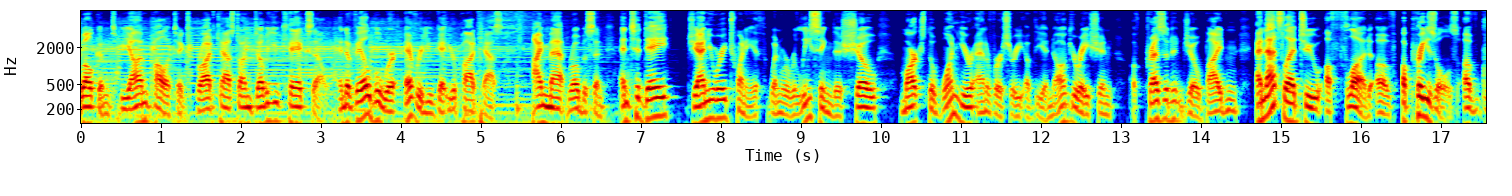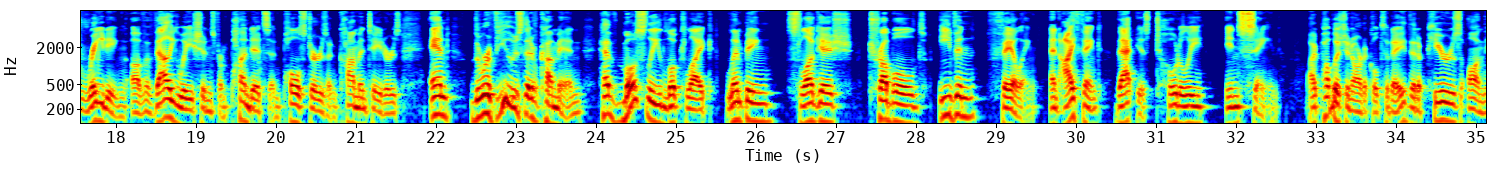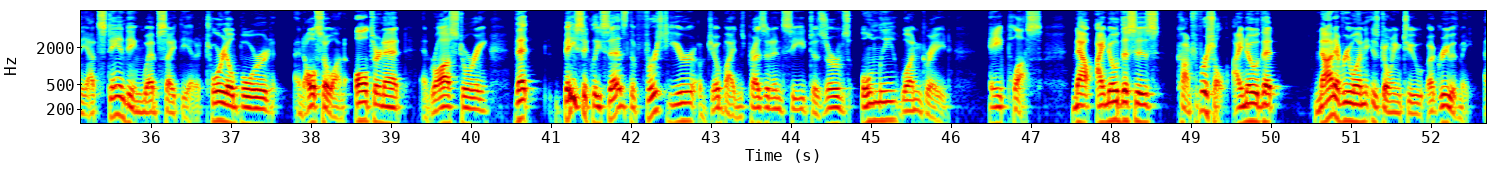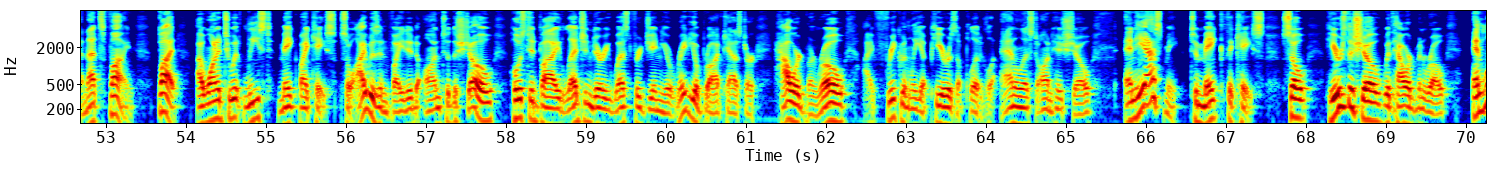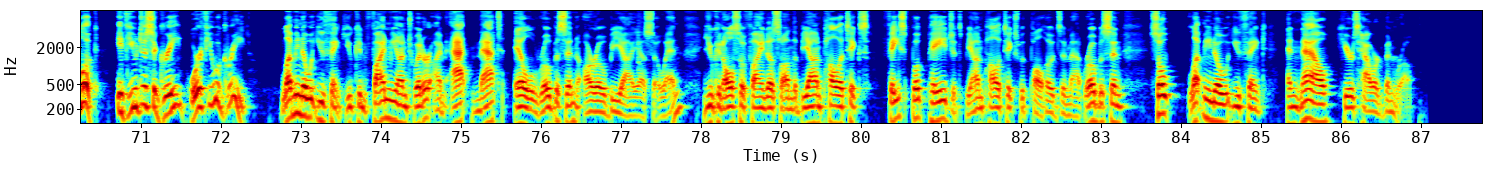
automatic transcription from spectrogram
Welcome to Beyond Politics, broadcast on WKXL and available wherever you get your podcasts. I'm Matt Robison, and today, January 20th, when we're releasing this show, marks the one year anniversary of the inauguration of President Joe Biden. And that's led to a flood of appraisals, of grading, of evaluations from pundits and pollsters and commentators. And the reviews that have come in have mostly looked like limping, sluggish, troubled, even failing. And I think that is totally insane. I published an article today that appears on the outstanding website, the editorial board, and also on Alternet and Raw Story that basically says the first year of Joe Biden's presidency deserves only one grade, A plus. Now, I know this is controversial. I know that not everyone is going to agree with me, and that's fine. But I wanted to at least make my case. So I was invited onto the show hosted by legendary West Virginia radio broadcaster Howard Monroe. I frequently appear as a political analyst on his show, and he asked me to make the case. So here's the show with Howard Monroe. And look, if you disagree or if you agree, let me know what you think. You can find me on Twitter. I'm at Matt L. Robison, R O B I S O N. You can also find us on the Beyond Politics Facebook page. It's Beyond Politics with Paul Hodes and Matt Robison. So let me know what you think. And now here's Howard Monroe.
